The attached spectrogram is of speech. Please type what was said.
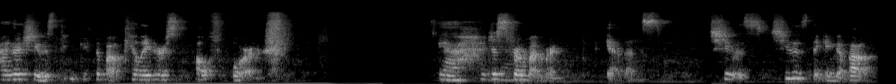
either she was thinking about killing herself or yeah i just yeah. remember yeah that's she was she was thinking about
